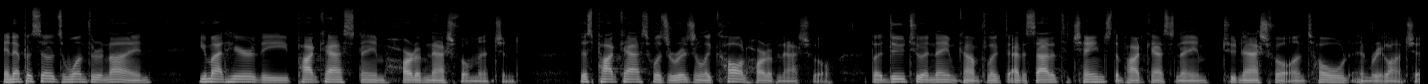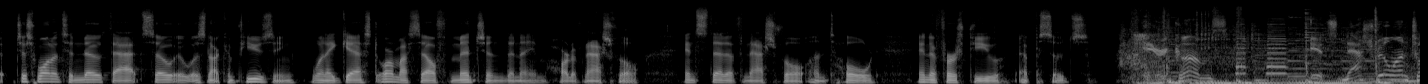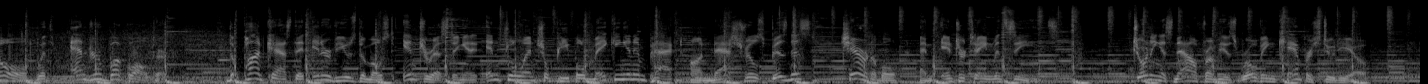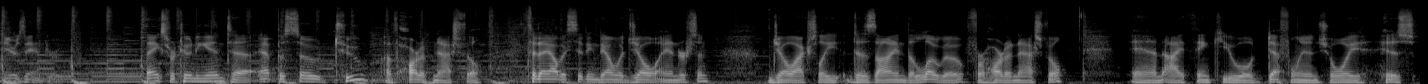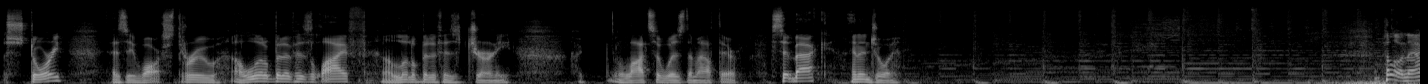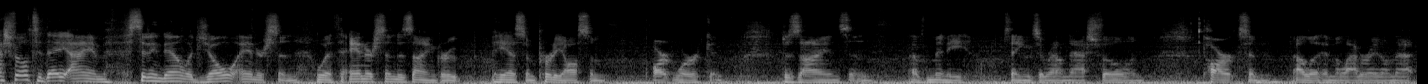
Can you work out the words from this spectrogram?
In episodes 1 through 9, you might hear the podcast name Heart of Nashville mentioned. This podcast was originally called Heart of Nashville, but due to a name conflict, I decided to change the podcast name to Nashville Untold and relaunch it. Just wanted to note that so it was not confusing when a guest or myself mentioned the name Heart of Nashville instead of Nashville Untold in the first few episodes. Here it comes. It's Nashville Untold with Andrew Buckwalter, the podcast that interviews the most interesting and influential people making an impact on Nashville's business, charitable, and entertainment scenes. Joining us now from his roving camper studio, here's Andrew. Thanks for tuning in to episode two of Heart of Nashville. Today I'll be sitting down with Joel Anderson. Joel actually designed the logo for Heart of Nashville, and I think you will definitely enjoy his story as he walks through a little bit of his life, a little bit of his journey. Lots of wisdom out there. Sit back and enjoy. Hello, Nashville. Today I am sitting down with Joel Anderson with Anderson Design Group. He has some pretty awesome artwork and designs and of many things around Nashville and parks, and I'll let him elaborate on that.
